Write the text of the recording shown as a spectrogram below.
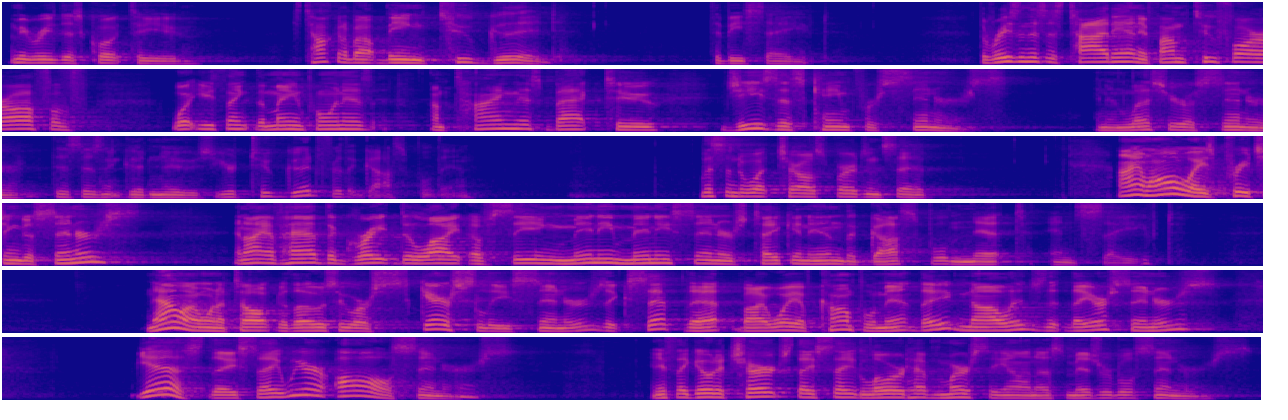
Let me read this quote to you. He's talking about being too good to be saved. The reason this is tied in, if I'm too far off of what you think the main point is, I'm tying this back to Jesus came for sinners. And unless you're a sinner, this isn't good news. You're too good for the gospel then. Listen to what Charles Spurgeon said I am always preaching to sinners, and I have had the great delight of seeing many, many sinners taken in the gospel net and saved. Now I want to talk to those who are scarcely sinners, except that, by way of compliment, they acknowledge that they are sinners. Yes, they say, we are all sinners. And if they go to church, they say, Lord, have mercy on us, miserable sinners.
